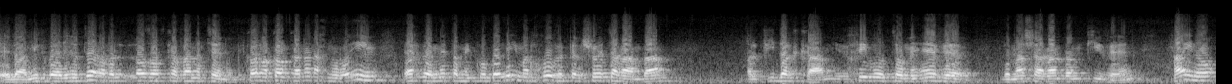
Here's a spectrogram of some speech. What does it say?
ולהעמיק בהם יותר, אבל לא זאת כוונתנו. מכל מקום כאן אנחנו רואים איך באמת המקובלים הלכו ופרשו את הרמב"ם על פי דרכם, הרחיבו אותו מעבר למה שהרמב"ם כיוון, היינו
